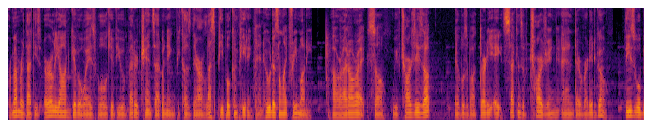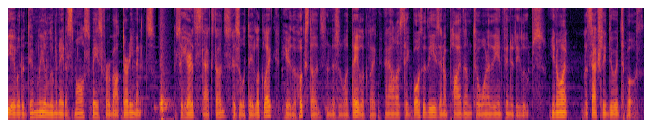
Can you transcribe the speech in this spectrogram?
Remember that these early on giveaways will give you a better chance at winning because there are less people competing. And who doesn't like free money? Alright, alright, so we've charged these up. It was about 38 seconds of charging and they're ready to go. These will be able to dimly illuminate a small space for about 30 minutes. So here are the stack studs, this is what they look like, here are the hook studs, and this is what they look like. And now let's take both of these and apply them to one of the infinity loops. You know what? Let's actually do it to both.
